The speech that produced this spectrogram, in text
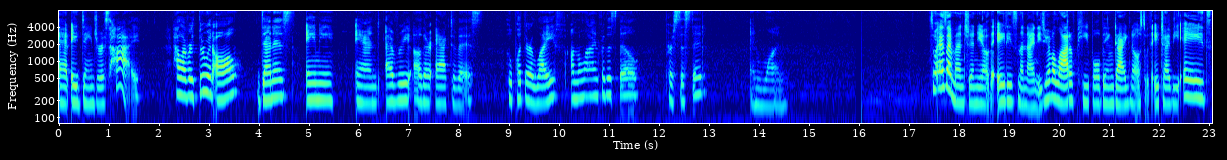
at a dangerous high. However, through it all, Dennis, Amy, and every other activist who put their life on the line for this bill persisted and won. So, as I mentioned, you know, the 80s and the 90s, you have a lot of people being diagnosed with HIV, AIDS,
